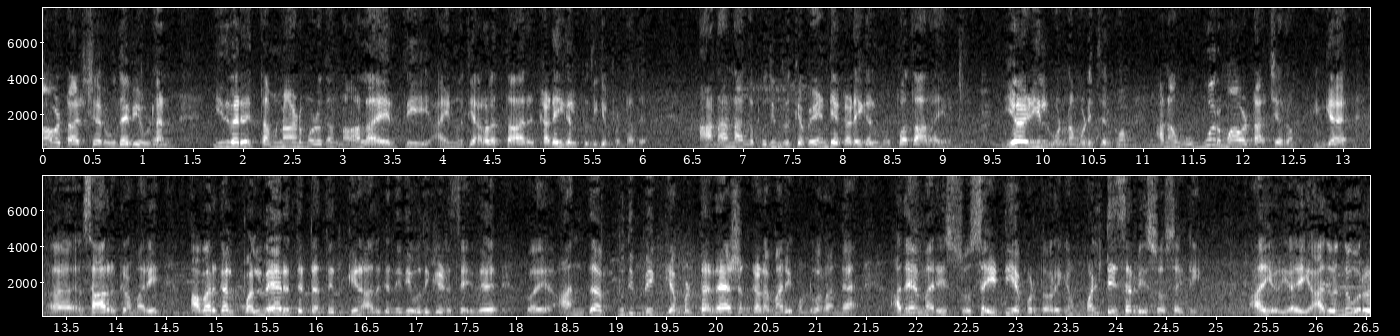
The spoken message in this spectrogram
மாவட்ட ஆட்சியர் உதவியுடன் இதுவரை தமிழ்நாடு முழுவதும் நாலாயிரத்தி ஐநூற்றி அறுபத்தாறு கடைகள் புதுக்கப்பட்டது ஆனால் நாங்கள் புதுப்பிக்க வேண்டிய கடைகள் முப்பத்தாறாயிரம். ஏழில் ஒன்றை முடித்திருக்கோம் ஆனால் ஒவ்வொரு மாவட்ட ஆட்சியரும் இங்கே சார் இருக்கிற மாதிரி அவர்கள் பல்வேறு திட்டத்திற்கு அதுக்கு நிதி ஒதுக்கீடு செய்து அந்த புதுப்பிக்கப்பட்ட ரேஷன் கடை மாதிரி கொண்டு வராங்க. அதே மாதிரி சொசைட்டியை பொறுத்த வரைக்கும் மல்டி சர்வீஸ் சொசைட்டி. அது வந்து ஒரு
